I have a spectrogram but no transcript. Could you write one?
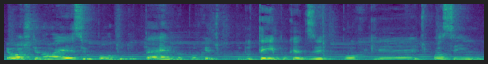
Eu acho que não é esse o ponto do término, porque, tipo, do tempo, quer dizer. Porque, tipo assim,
